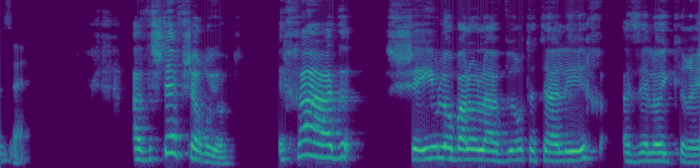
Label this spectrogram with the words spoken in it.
הזה. אז שתי אפשרויות. אחד, שאם לא בא לו להעביר את התהליך, אז זה לא יקרה,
